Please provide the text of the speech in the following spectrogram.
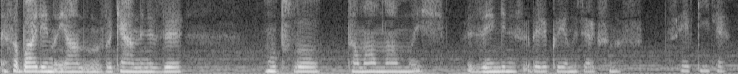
Ve sabahleyin uyandığınızda kendinizi mutlu, tamamlanmış ve zengin hissederek uyanacaksınız. Sevgiyle.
